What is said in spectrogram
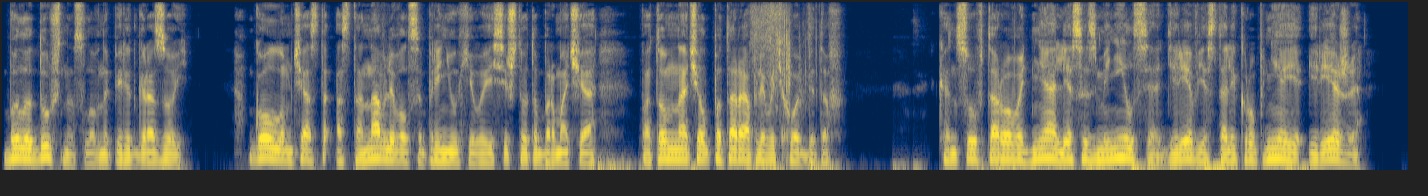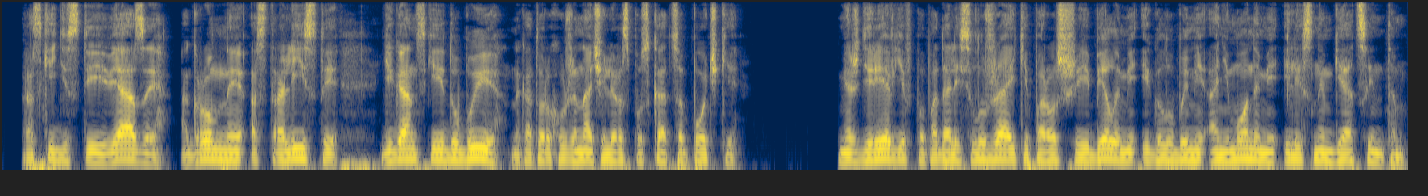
Было душно, словно перед грозой. Голлум часто останавливался, принюхиваясь и что-то бормоча, потом начал поторапливать хоббитов. К концу второго дня лес изменился, деревья стали крупнее и реже — Раскидистые вязы, огромные астролисты, гигантские дубы, на которых уже начали распускаться почки. Меж деревьев попадались лужайки, поросшие белыми и голубыми анимонами и лесным гиацинтом.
